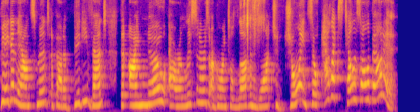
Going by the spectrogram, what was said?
big announcement about a big event that I know our listeners are going to love and want to join. So, Alex, tell us all about it.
